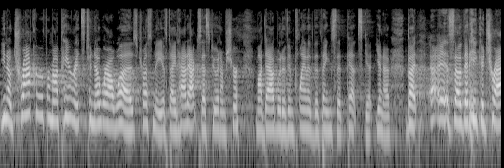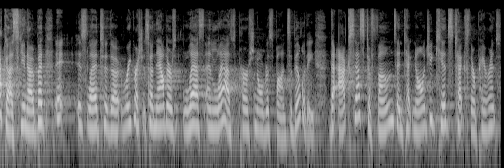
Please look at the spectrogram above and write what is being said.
you know, tracker for my parents to know where I was. Trust me, if they'd had access to it, I'm sure my dad would have implanted the things that pets get, you know, but uh, so that he could track us, you know. But it, it's led to the regression. So now there's less and less personal responsibility. The access to phones and technology, kids text their parents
